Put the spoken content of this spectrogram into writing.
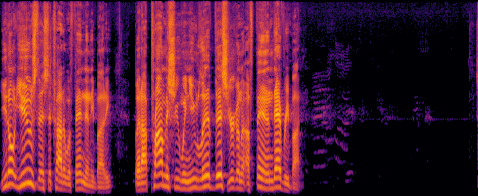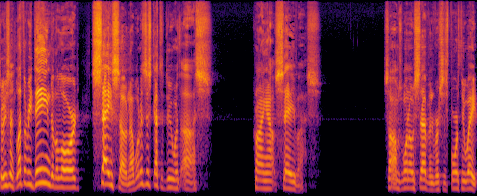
You don't use this to try to offend anybody. But I promise you, when you live this, you're going to offend everybody. So he says, Let the redeemed of the Lord say so. Now, what has this got to do with us crying out, Save us? Psalms 107, verses 4 through 8.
